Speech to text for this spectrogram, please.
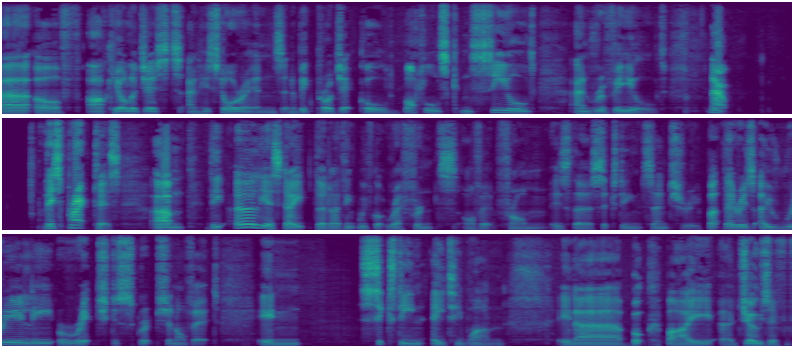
uh, of archaeologists and historians in a big project called Bottles Concealed and Revealed. Now, this practice, um, the earliest date that I think we've got reference of it from is the 16th century, but there is a really rich description of it in 1681 in a book by uh, Joseph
